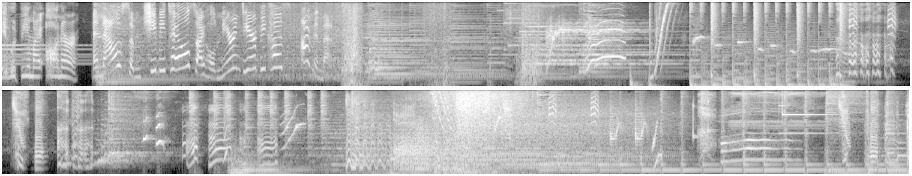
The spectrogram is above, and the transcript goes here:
It would be my honor. And now some chibi tales I hold near and dear because I'm in them.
